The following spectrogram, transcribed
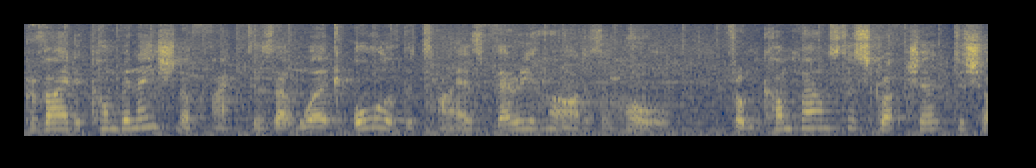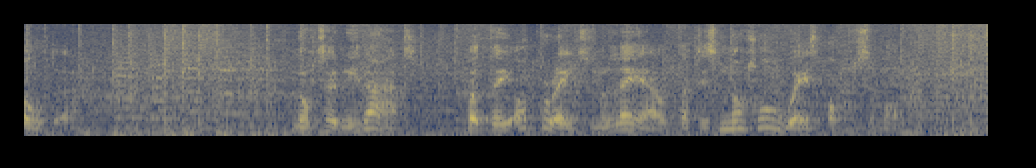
provide a combination of factors that work all of the tyres very hard as a whole, from compounds to structure to shoulder. Not only that, but they operate on a layout that is not always optimal.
